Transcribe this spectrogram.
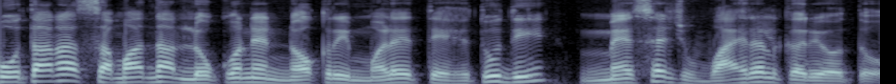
પોતાના સમાજના લોકોને નોકરી મળે તે હેતુથી મેસેજ વાયરલ કર્યો હતો.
